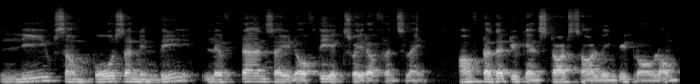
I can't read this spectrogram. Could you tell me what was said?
leave some portion in the left hand side of the XY reference line. After that, you can start solving the problem.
